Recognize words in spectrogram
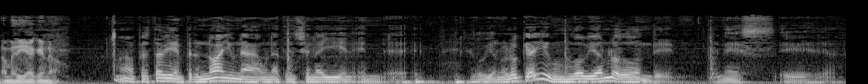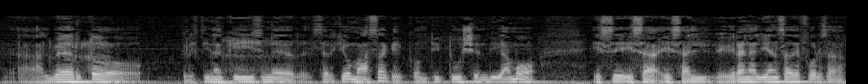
No me diga que no. No, pero está bien, pero no hay una, una tensión ahí en, en, eh, el gobierno. Lo que hay es un gobierno donde tenés eh, a Alberto, Cristina Kirchner, Sergio Massa, que constituyen, digamos, ese, esa, esa gran alianza de fuerzas,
